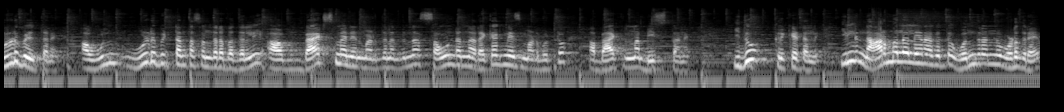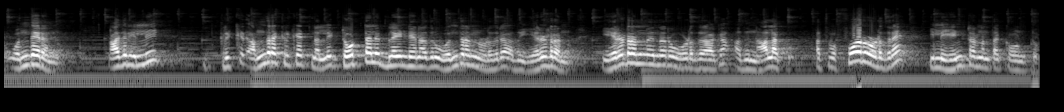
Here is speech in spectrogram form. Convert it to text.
ಉರುಡು ಬೀಳ್ತಾನೆ. ಆ ಉಳ್ ಉರುಳು ಬಿಟ್ಟಂಥ ಸಂದರ್ಭದಲ್ಲಿ ಆ ಬ್ಯಾಟ್ಸ್ಮ್ಯಾನ್ ಏನು ಮಾಡ್ತಾನೆ, ಅದನ್ನು ಸೌಂಡನ್ನು ರೆಕಗ್ನೈಸ್ ಮಾಡಿಬಿಟ್ಟು ಆ ಬ್ಯಾಟನ್ನು ಬೀಸ್ತಾನೆ. ಇದು ಕ್ರಿಕೆಟಲ್ಲಿ ಇಲ್ಲಿ ನಾರ್ಮಲಲ್ಲಿ ಏನಾಗುತ್ತೆ, ಒಂದು ರನ್ ಹೊಡೆದ್ರೆ ಒಂದೇ ರನ್ನು ಆದರೆ ಇಲ್ಲಿ ಕ್ರಿಕೆಟ್ ಅಂದರೆ ಕ್ರಿಕೆಟ್ನಲ್ಲಿ ಟೋಟಲಿ ಬ್ಲೈಂಡ್ ಏನಾದರೂ ಒಂದು ರನ್ ಹೊಡೆದ್ರೆ ಅದು ಎರಡು ರನ್ ಎರಡು ರನ್ ಏನಾದ್ರು ಹೊಡೆದಾಗ ಅದು ನಾಲ್ಕು ಅಥವಾ ಫೋರ್ ಹೊಡೆದ್ರೆ ಇಲ್ಲಿ ಎಂಟು ರನ್ ಅಂತ ಕೌಂಟು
